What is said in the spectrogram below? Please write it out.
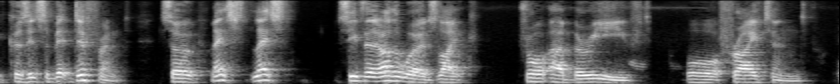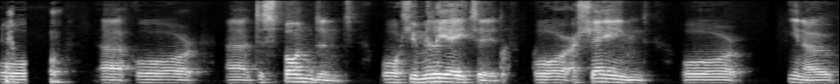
because it's a bit different. So let's, let's see if there are other words like tra- uh, bereaved or frightened or, uh, or uh, despondent or humiliated or ashamed or, you know,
